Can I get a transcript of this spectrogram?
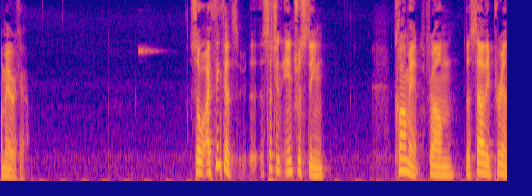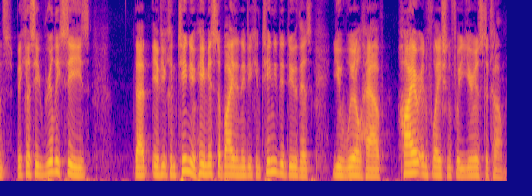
America. So I think that's such an interesting comment from the Saudi prince because he really sees that if you continue, hey, Mr. Biden, if you continue to do this, you will have higher inflation for years to come.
